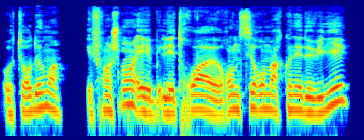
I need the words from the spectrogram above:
autour de moi. Et franchement, et les trois euh, Roncero, Marconnet, De Villiers,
